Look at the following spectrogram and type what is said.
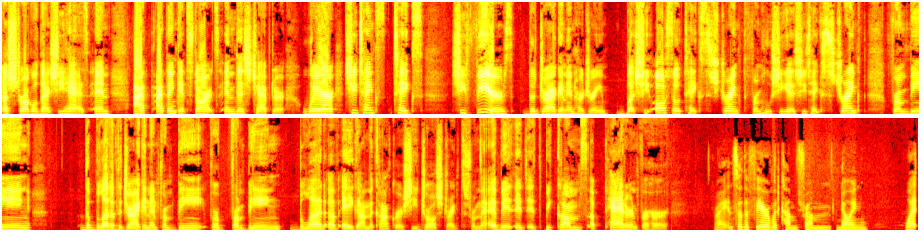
a struggle that she has and i i think it starts in this chapter where she takes takes she fears the dragon in her dream but she also takes strength from who she is she takes strength from being the blood of the dragon and from being for from being blood of Aegon the Conqueror. She draws strength from that. It, it it becomes a pattern for her. Right, and so the fear would come from knowing what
